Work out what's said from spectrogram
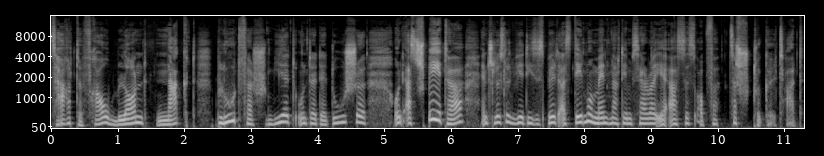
zarte Frau, blond, nackt, blutverschmiert unter der Dusche. Und erst später entschlüsseln wir dieses Bild als den Moment, nachdem Sarah ihr erstes Opfer zerstückelt hat.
